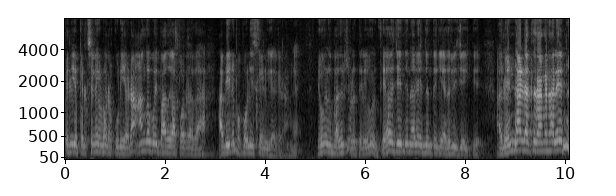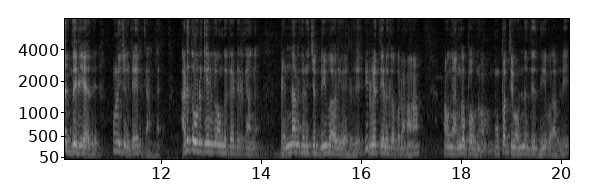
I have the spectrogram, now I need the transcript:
பெரிய பிரச்சனைகள் வரக்கூடிய இடம் அங்கே போய் பாதுகாப்பு வர்றதா? அப்படின்னு இப்போ போலீஸ் கேள்வி கேட்குறாங்க. இவங்களுக்கு பதில் சொல்ல தெரியும். இவங்களுக்கு தேவை ஜெயந்தினாலே என்னன்னு தெரியாது விஜய்க்கு. அது ரெண்டு நாள் நடத்துகிறாங்கனாலே என்னன்னு தெரியாது. முழிச்சுக்கிட்டே இருக்காங்க. அடுத்து ஒரு கேள்வி அவங்க கேட்டிருக்காங்க. ரெண்டு நாள் கழிச்சு தீபாவளி வருது. இருபத்தி ஏழுக்கு அப்புறம் அவங்க அங்கே போகணும். முப்பத்தி ஒன்று தீபாவளி.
